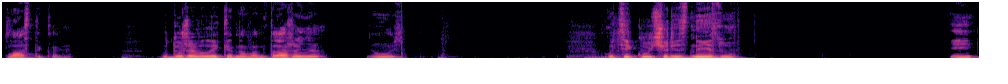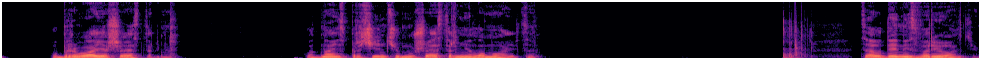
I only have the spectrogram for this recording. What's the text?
пластикові. Дуже велике навантаження. Ось. Оці кучері знизу. І обриває шестерню. Одна із причин, чому шестерні ламаються. Це один із варіантів.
